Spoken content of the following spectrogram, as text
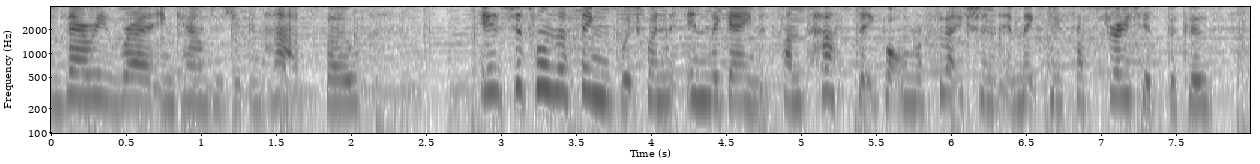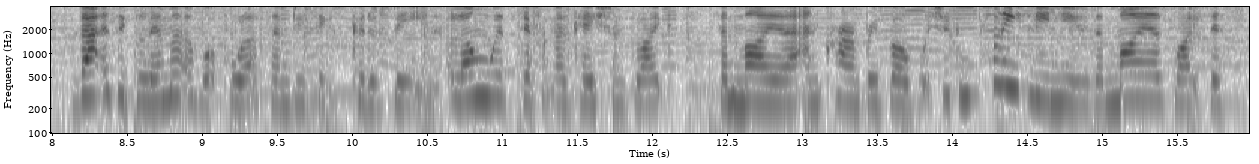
very rare encounters you can have. So it's just one of the things which when in the game it's fantastic but on reflection it makes me frustrated because that is a glimmer of what fallout 76 could have been along with different locations like the mire and cranberry bog which are completely new. The mire's like this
